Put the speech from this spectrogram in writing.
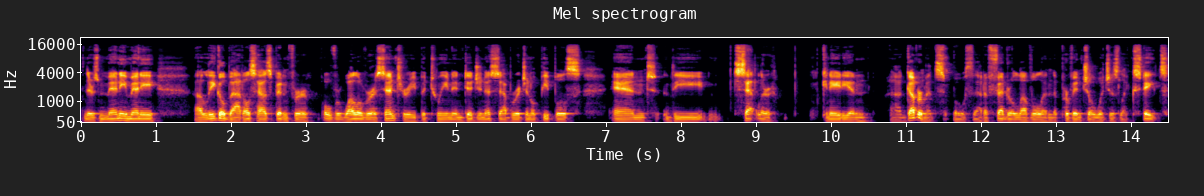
There's many, many uh, legal battles, has been for over well over a century, between Indigenous Aboriginal peoples and the settler Canadian uh, governments, both at a federal level and the provincial, which is like states.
